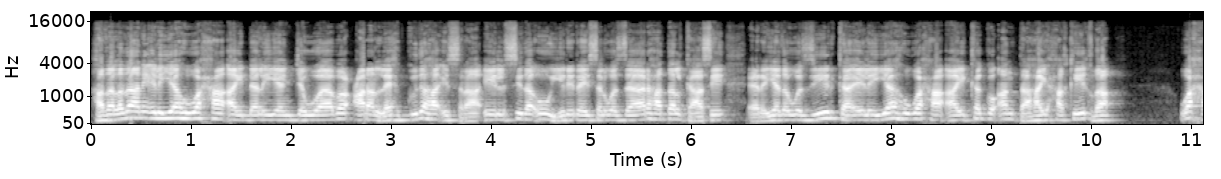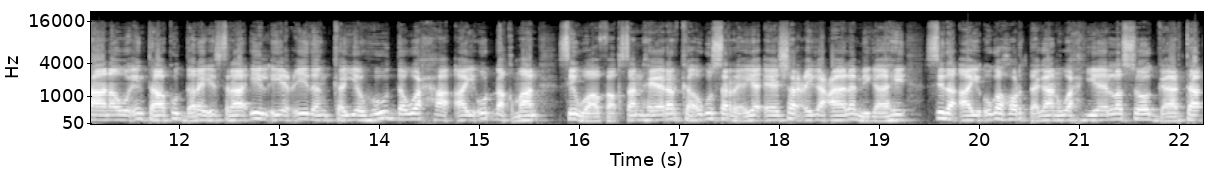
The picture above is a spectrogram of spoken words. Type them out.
hadalladani eliyahu waxa ay dhaliyeen jawaabo cara leh gudaha israa'iil sida uu yidhi ra'iisul wasaaraha dalkaasi ereyada wasiirka eliyahu waxa ay ka go'an tahay xaqiiqda. Waxaana uu intaa ku daray israa'iil iyo ciidanka yuhuudda waxa ay u dhaqmaan si waafaqsan heerarka ugu sarreeya ee sharciga caalamiga ahi sida ay uga hortagaan waxyeello soo gaarta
